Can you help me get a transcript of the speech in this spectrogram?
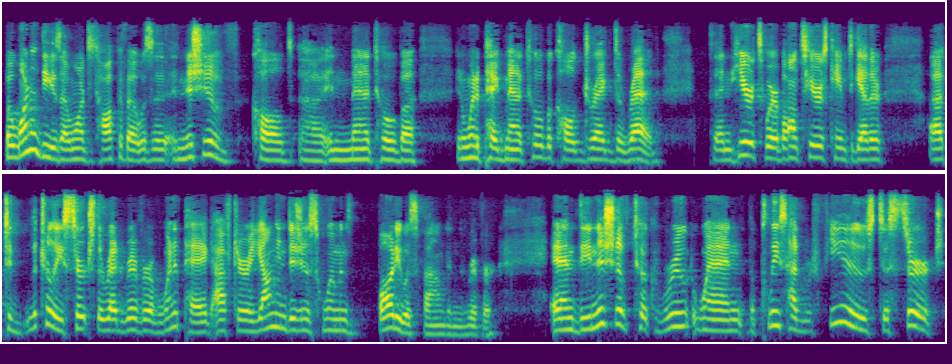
But one of these I wanted to talk about was an initiative called uh, in Manitoba, in Winnipeg, Manitoba, called Drag the Red. And here it's where volunteers came together uh, to literally search the Red River of Winnipeg after a young Indigenous woman's body was found in the river. And the initiative took root when the police had refused to search,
